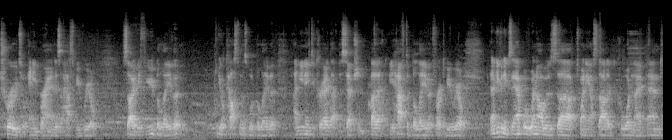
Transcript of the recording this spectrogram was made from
true to any brand is it has to be real. So if you believe it, your customers would believe it, and you need to create that perception. But you have to believe it for it to be real. And I'll give you an example. When I was uh, 20, I started Coordinate, and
